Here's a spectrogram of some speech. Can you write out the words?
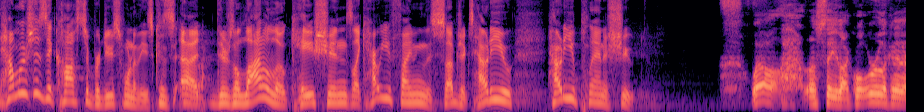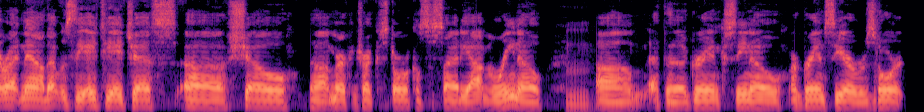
how much does it cost to produce one of these? Because uh, yeah. there's a lot of locations. Like, how are you finding the subjects? How do you how do you plan a shoot? Well, let's see. Like what we're looking at right now, that was the ATHS uh, show, uh, American Truck Historical Society, out in Reno mm. um, at the Grand Casino or Grand Sierra Resort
